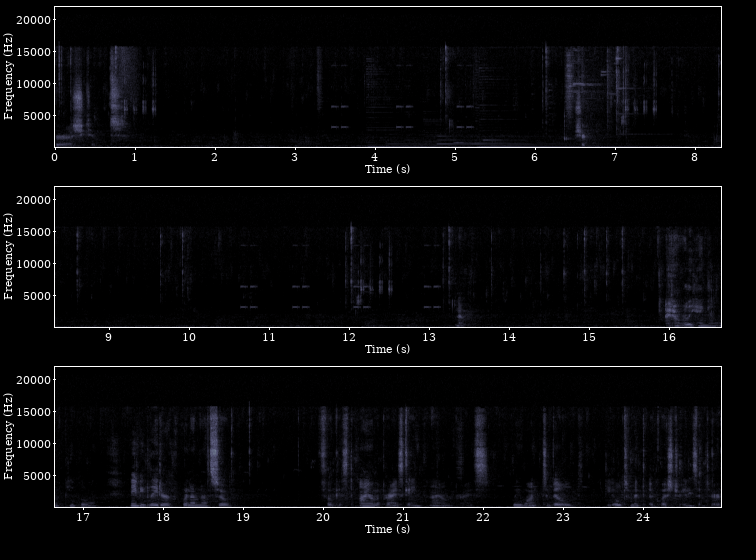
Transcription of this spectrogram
brush coat. Sure. No. I don't really hang out with people. Maybe later when I'm not so focused. Eye on the prize, gang. Eye on the prize. We want to build the ultimate equestrian center.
